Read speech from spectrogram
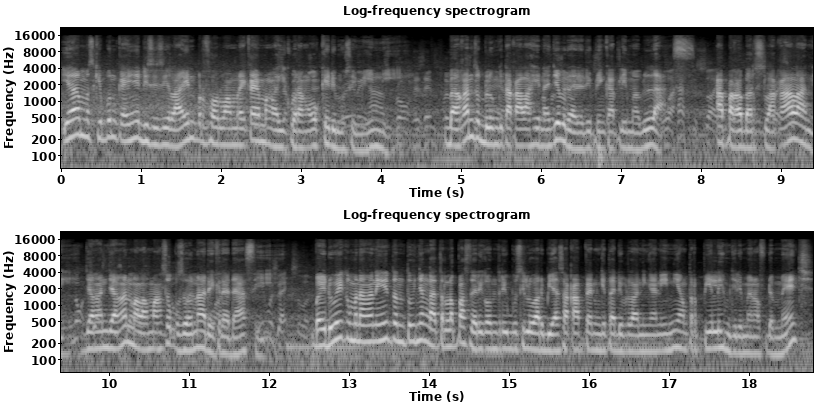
Ya meskipun kayaknya di sisi lain performa mereka emang lagi kurang oke okay di musim ini. Bahkan sebelum kita kalahin aja berada di peringkat 15. Apa kabar setelah kalah nih? Jangan-jangan malah masuk zona degradasi. By the way kemenangan ini tentunya nggak terlepas dari kontribusi luar biasa kapten kita di pertandingan ini yang terpilih menjadi man of the match.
